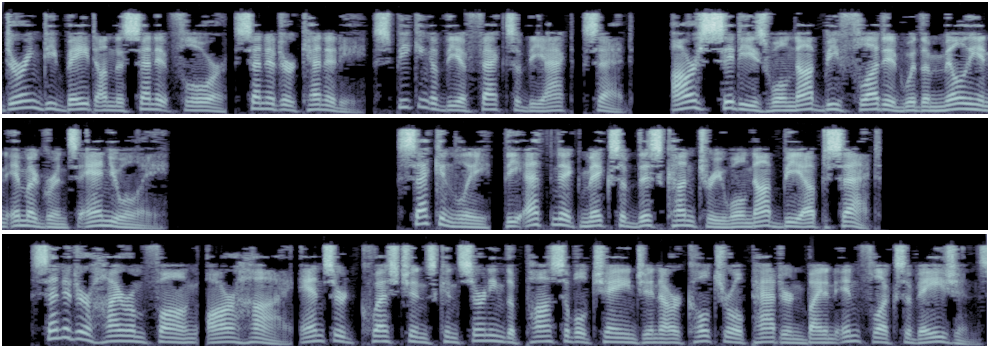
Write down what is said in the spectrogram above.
During debate on the Senate floor, Senator Kennedy, speaking of the effects of the act, said, "...our cities will not be flooded with a million immigrants annually. Secondly, the ethnic mix of this country will not be upset." Senator Hiram Fong answered questions concerning the possible change in our cultural pattern by an influx of Asians.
